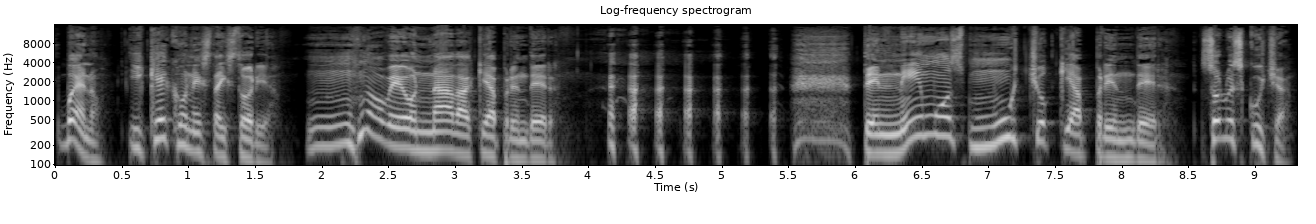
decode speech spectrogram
bueno, ¿y qué con esta historia? Mm, no veo nada que aprender. Tenemos mucho que aprender. Solo escucha.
